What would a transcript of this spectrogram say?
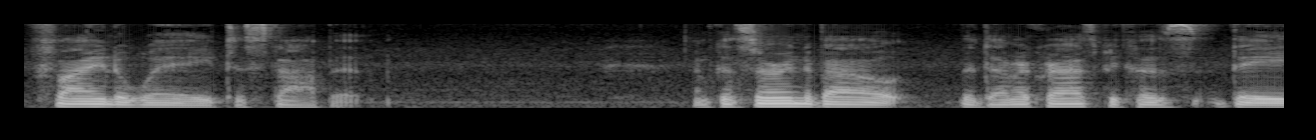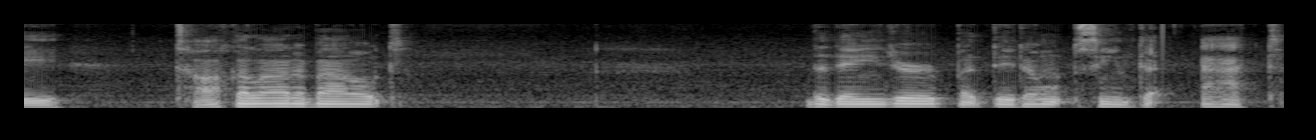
find a way to stop it. I'm concerned about the Democrats because they talk a lot about the danger, but they don't seem to act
